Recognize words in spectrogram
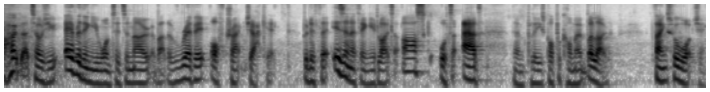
I hope that tells you everything you wanted to know about the Revit off-track jacket. But if there is anything you'd like to ask or to add, then please pop a comment below. Thanks for watching.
